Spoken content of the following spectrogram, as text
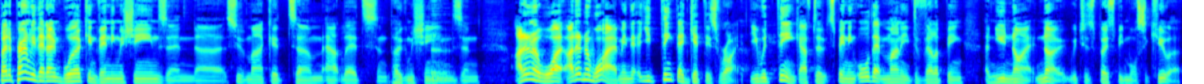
But apparently, they don't work in vending machines and uh, supermarket um, outlets and poker machines and. I don't know why. I don't know why. I mean, you'd think they'd get this right. You would think after spending all that money developing a new note, which is supposed to be more secure,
